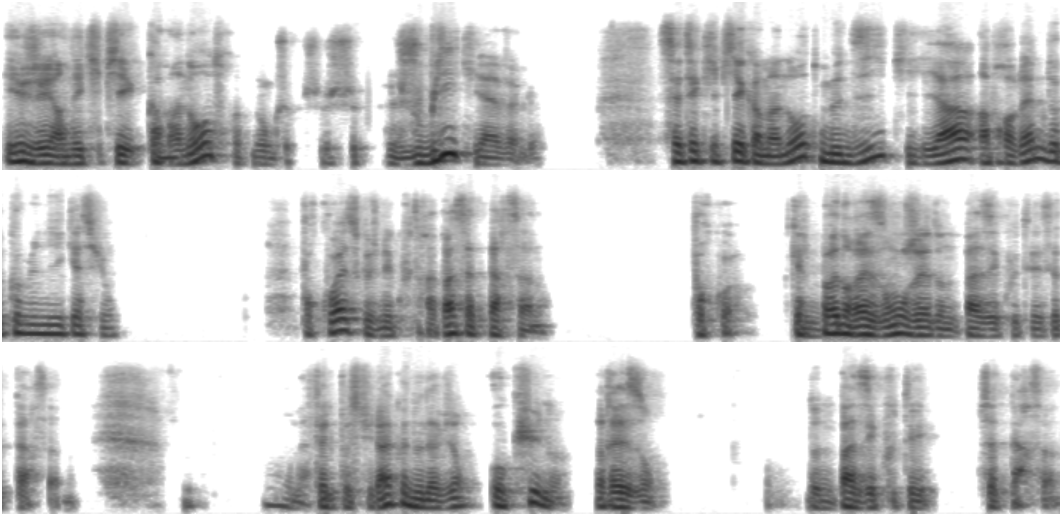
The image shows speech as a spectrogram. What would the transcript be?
Et j'ai un équipier comme un autre, donc j'oublie qu'il est aveugle. Cet équipier comme un autre me dit qu'il y a un problème de communication. Pourquoi est-ce que je n'écouterai pas cette personne? Pourquoi? Quelle bonne raison j'ai de ne pas écouter cette personne? On a fait le postulat que nous n'avions aucune raison de ne pas écouter cette personne.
